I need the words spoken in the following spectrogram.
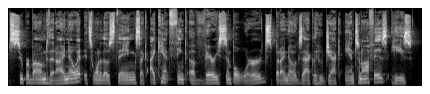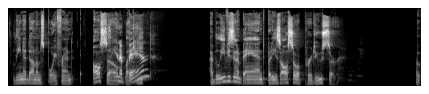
super bummed that I know it. It's one of those things like I can't think of very simple words, but I know exactly who Jack Antonoff is. He's Lena Dunham's boyfriend. Also, in a like, he- band? I believe he's in a band, but he's also a producer. Oh,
